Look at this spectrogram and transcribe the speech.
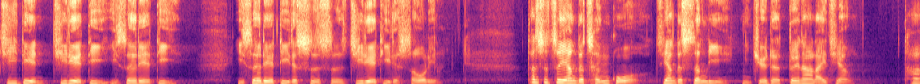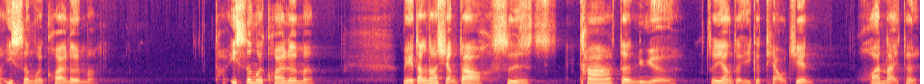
激烈、激烈地以色列地、以色列地的士师，基列地的首领。但是这样的成果、这样的胜利，你觉得对他来讲，他一生会快乐吗？他一生会快乐吗？每当他想到是他的女儿这样的一个条件换来的，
